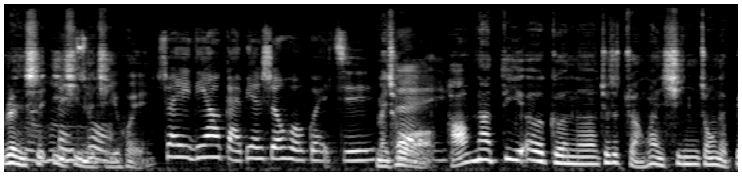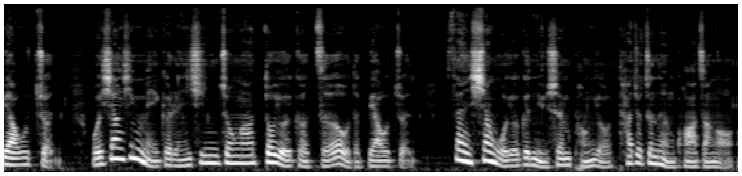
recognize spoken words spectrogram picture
嗯、认识异性的机会。所以一定要改变生活轨迹。没错。好，那第二个呢，就是转换心中的标准。我相信每个人心中啊，都有一个择偶的标准。但像我有个女生朋友，她就真的很夸张哦。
